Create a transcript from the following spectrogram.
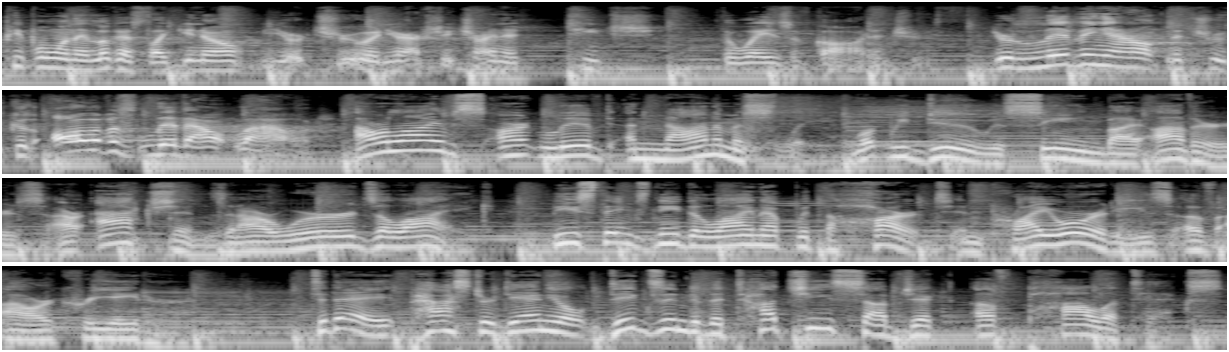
people, when they look at us, like, you know, you're true and you're actually trying to teach the ways of God and truth. You're living out the truth because all of us live out loud. Our lives aren't lived anonymously. What we do is seen by others, our actions and our words alike. These things need to line up with the heart and priorities of our Creator. Today, Pastor Daniel digs into the touchy subject of politics,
